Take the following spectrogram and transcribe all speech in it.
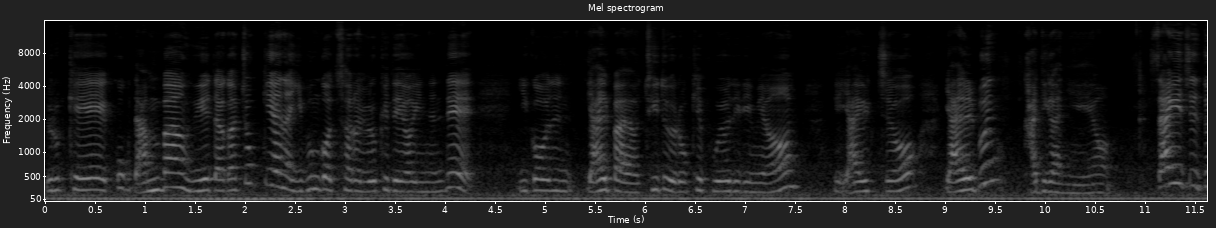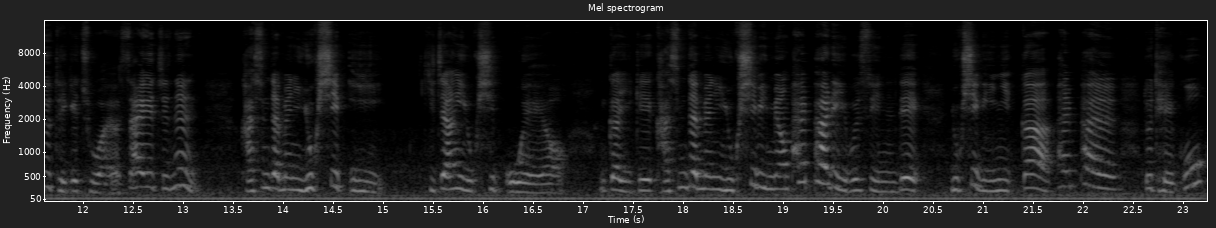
이렇게 꼭 남방 위에다가 조끼 하나 입은 것처럼 이렇게 되어 있는데 이거는 얇아요. 뒤도 이렇게 보여드리면 얇죠. 얇은 가디건이에요. 사이즈도 되게 좋아요. 사이즈는 가슴 단면이 62, 기장이 65예요. 그러니까 이게 가슴 단면이 60이면 88이 입을 수 있는데 62니까 88도 되고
